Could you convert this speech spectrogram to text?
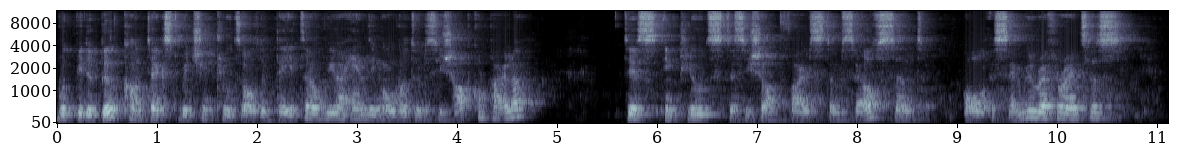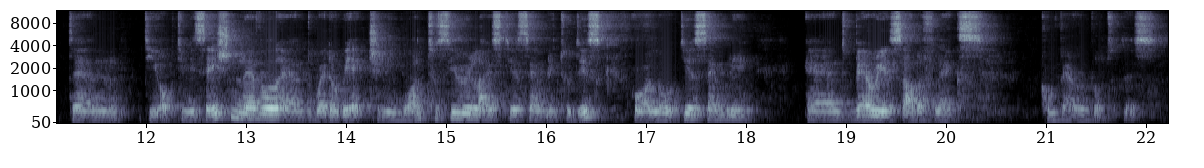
would be the build context, which includes all the data we are handing over to the C-sharp compiler. This includes the C-sharp files themselves and all assembly references, then the optimization level and whether we actually want to serialize the assembly to disk or load the assembly, and various other flags comparable to this.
